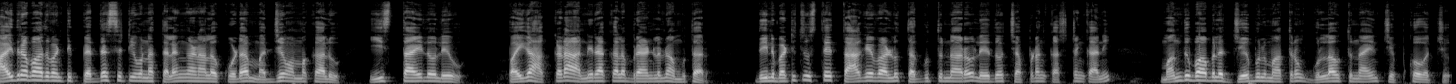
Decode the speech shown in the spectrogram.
హైదరాబాద్ వంటి పెద్ద సిటీ ఉన్న తెలంగాణలో కూడా మద్యం అమ్మకాలు ఈ స్థాయిలో లేవు. పైగా అక్కడ అన్ని రకాల బ్రాండ్లను అమ్ముతారు. దీన్ని బట్టి చూస్తే తాగేవాళ్ళు తగ్గుతున్నారో లేదో చెప్పడం కష్టం కానీ మందుబాబుల జేబులు మాత్రం గుల్లవుతున్నాయని చెప్పుకోవచ్చు.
